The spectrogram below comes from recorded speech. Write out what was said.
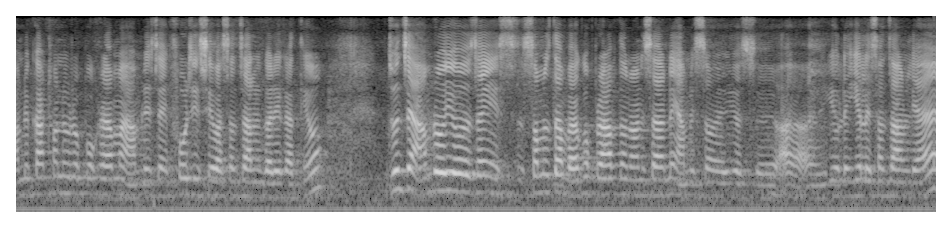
हामीले काठमाडौँ र पोखरामा हामीले चाहिँ फोर जी सेवा सञ्चालन गरेका थियौँ। जुन चाहिँ हाम्रो यो चाहिँ समझौता भएको प्रावधान अनुसार नै हामीले यो यसलाई सञ्चालन ल्याए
